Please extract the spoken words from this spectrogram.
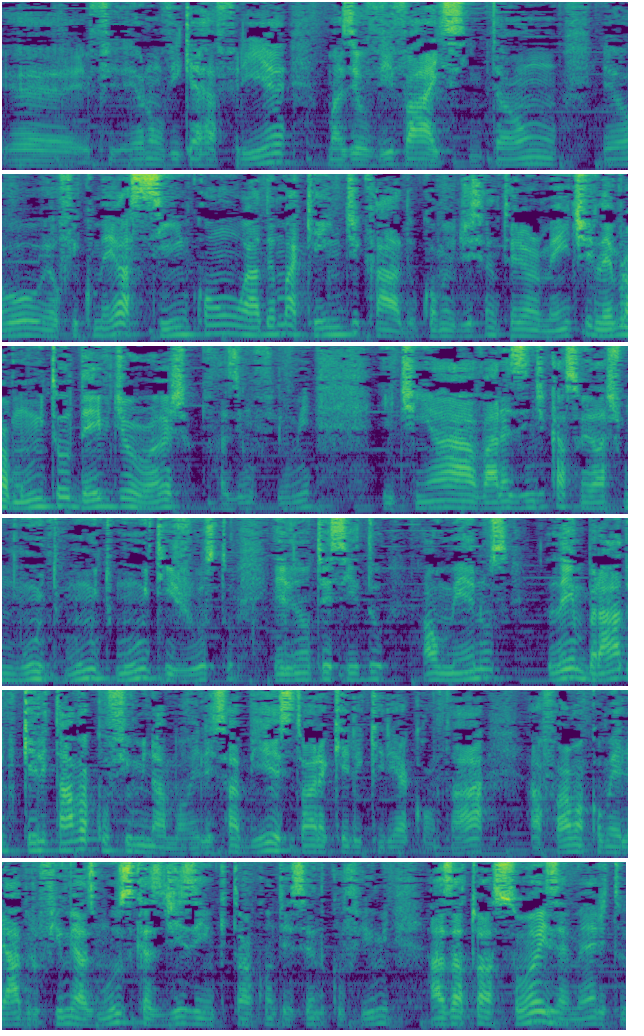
é, eu não vi Guerra Fria, mas eu vi Vice. Então eu, eu fico meio assim com o Adam McKay indicado. Como eu disse anteriormente, lembra muito o David Rush, que fazia um filme e tinha várias indicações. Eu acho muito, muito, muito injusto ele não ter sido, ao menos, lembrado, porque ele estava com o filme na mão. Ele sabia a história que ele queria contar, a forma como ele abre o filme, as músicas dizem o que está acontecendo com o filme, as atuações é mérito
